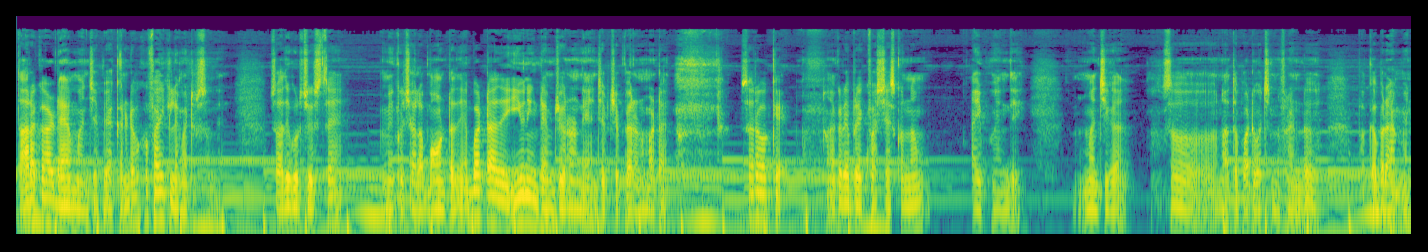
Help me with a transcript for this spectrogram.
తారకా డ్యామ్ అని చెప్పి అక్కడంటే ఒక ఫైవ్ కిలోమీటర్స్ ఉంది. సో అది కూడా చూస్తే మీకు చాలా బాగుంటుంది. బట్ అది ఈవినింగ్ టైం చూడండి అని చెప్పి చెప్పారనమాట సరే ఓకే. అక్కడే బ్రేక్ఫాస్ట్ చేసుకున్నాం. అయిపోయింది. మంచిగా సో నాతో పాటు వచ్చిన ఫ్రెండ్ పక్క బ్రాహ్మణ్.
